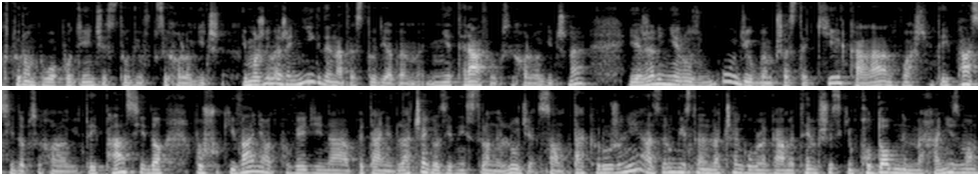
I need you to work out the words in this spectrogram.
którą było podjęcie studiów psychologicznych. I możliwe, że nigdy na te studia bym nie trafił psychologiczne, jeżeli nie rozbudziłbym przez te kilka lat właśnie tej pasji do psychologii, tej pasji do poszukiwania odpowiedzi na pytanie, dlaczego z jednej strony ludzie są tak różni, a z drugiej strony, dlaczego ulegamy tym wszystkim podobnym mechanizmom,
